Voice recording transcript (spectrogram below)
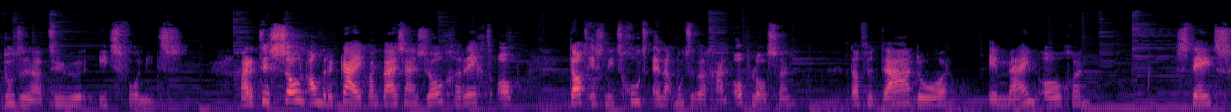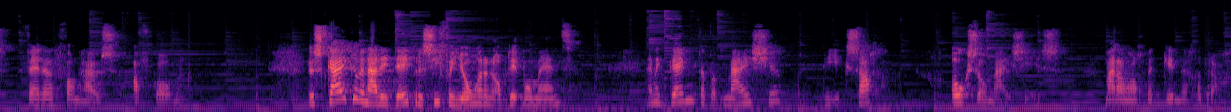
doet de natuur iets voor niets. Maar het is zo'n andere kijk, want wij zijn zo gericht op dat is niet goed en dat moeten we gaan oplossen, dat we daardoor in mijn ogen steeds verder van huis afkomen. Dus kijken we naar die depressieve jongeren op dit moment. En ik denk dat dat meisje die ik zag ook zo'n meisje is, maar dan nog met kindergedrag.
